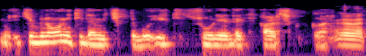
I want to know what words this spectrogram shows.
2012'de mi çıktı bu ilk Suriye'deki karışıklıklar? Evet.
